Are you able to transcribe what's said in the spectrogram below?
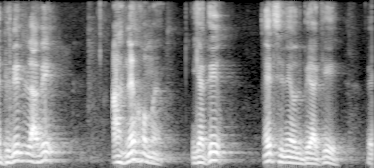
Επειδή δηλαδή ανέχομαι, γιατί έτσι είναι οι Ολυμπιακοί, ε,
